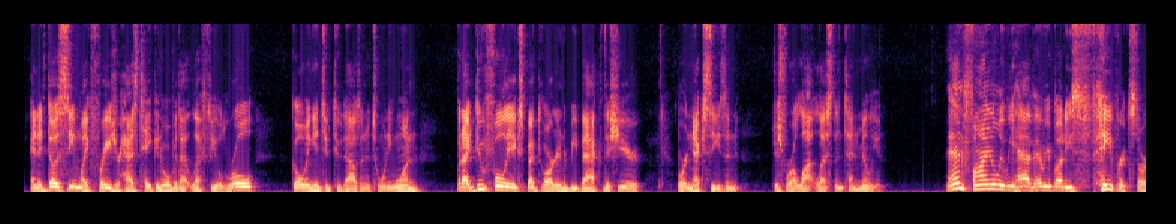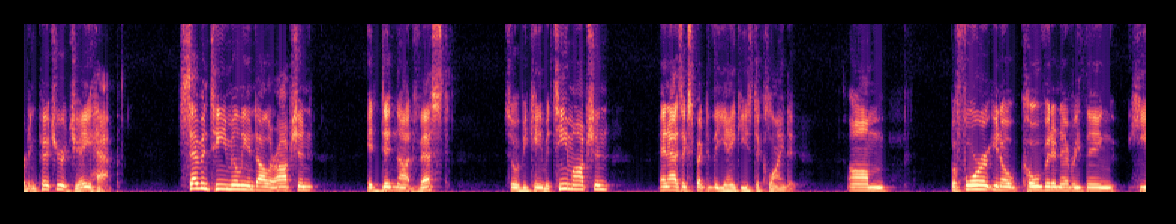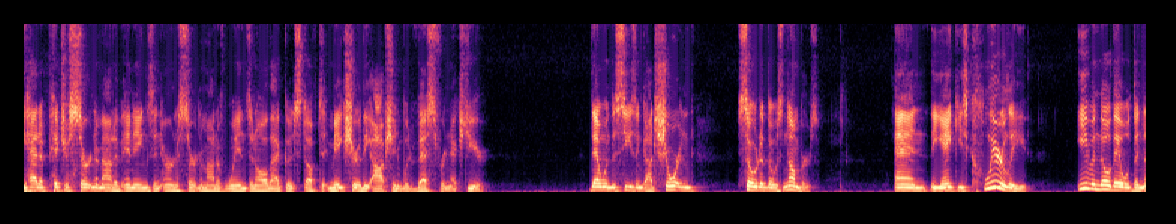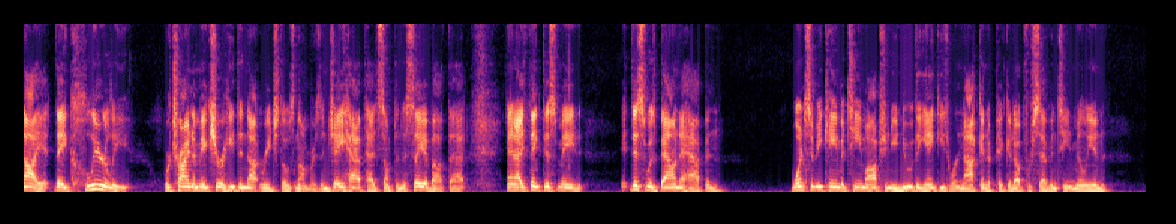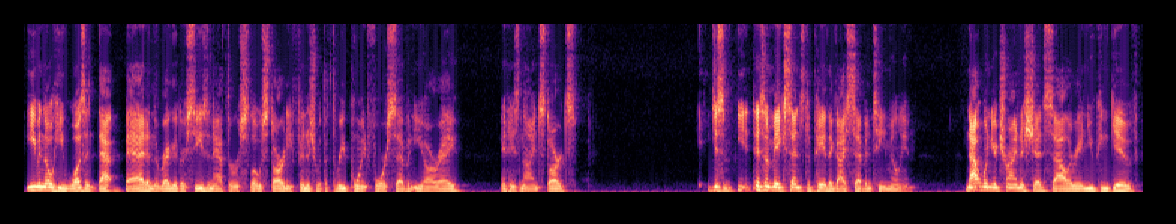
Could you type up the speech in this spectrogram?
and it does seem like Frazier has taken over that left field role going into 2021. But I do fully expect Gardner to be back this year or next season, just for a lot less than 10 million. And finally, we have everybody's favorite starting pitcher, Jay Happ. $17 million option it did not vest, so it became a team option, and as expected, the Yankees declined it. Um, before you know COVID and everything, he had to pitch a certain amount of innings and earn a certain amount of wins and all that good stuff to make sure the option would vest for next year. Then when the season got shortened, so did those numbers. And the Yankees clearly, even though they will deny it, they clearly were trying to make sure he did not reach those numbers. And J Happ had something to say about that. And I think this made this was bound to happen. Once it became a team option, you knew the Yankees were not going to pick it up for 17 million. even though he wasn't that bad in the regular season after a slow start, he finished with a 3.47 ERA in his nine starts. It just it doesn't make sense to pay the guy 17 million. Not when you're trying to shed salary and you can give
